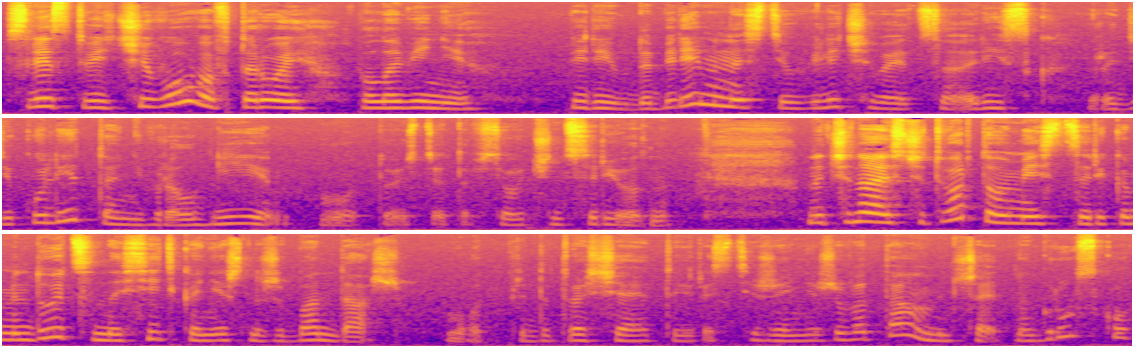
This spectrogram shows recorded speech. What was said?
Вследствие чего во второй половине периода беременности увеличивается риск радикулита, невралгии, вот, то есть это все очень серьезно. Начиная с четвертого месяца рекомендуется носить, конечно же, бандаж, вот, предотвращает и растяжение живота, уменьшает нагрузку.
